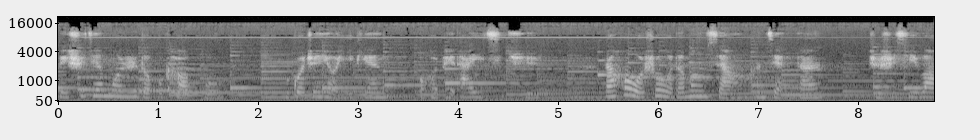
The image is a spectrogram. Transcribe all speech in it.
比世界末日都不靠谱。不过真有一天，我会陪他一起去。然后我说，我的梦想很简单，只是希望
